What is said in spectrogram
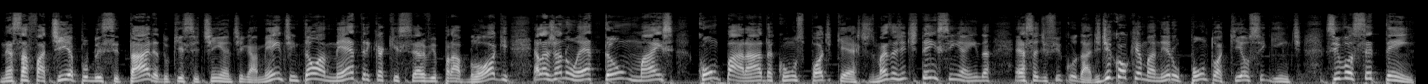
nessa fatia publicitária do que se tinha antigamente. Então a métrica que serve para blog, ela já não é tão mais comparada com os podcasts. Mas a gente tem sim ainda essa dificuldade. De qualquer maneira, o ponto aqui é o seguinte: se você tem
